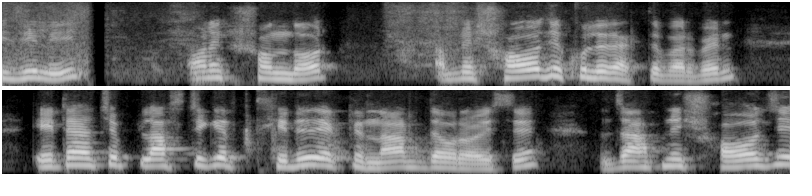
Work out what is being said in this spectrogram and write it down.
ইজিলি অনেক সুন্দর, আপনি সহজে খুলে রাখতে পারবেন। এটা হচ্ছে প্লাস্টিকের থ্রেডের একটা নাট দেওয়া রয়েছে, যা আপনি সহজে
